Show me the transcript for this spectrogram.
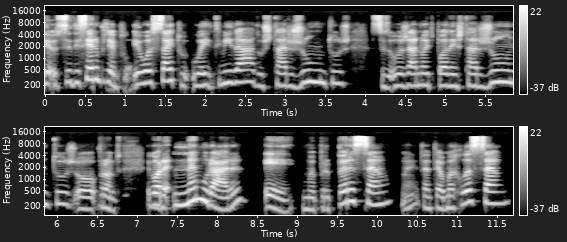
eu, se disserem, por exemplo, eu aceito a intimidade, o estar juntos, se hoje à noite podem estar juntos, ou pronto. Agora, namorar é uma preparação, é? portanto, é uma relação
